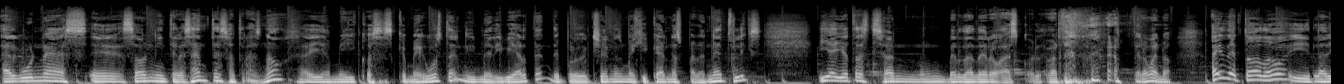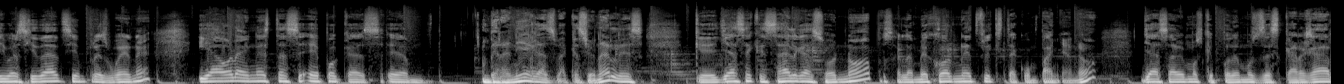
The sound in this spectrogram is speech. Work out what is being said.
algunas eh, son interesantes, otras no. Hay a mí cosas que me gustan y me divierten de producciones mexicanas para Netflix. Y hay otras que son un verdadero asco, la verdad. Pero bueno, hay de todo y la diversidad siempre es buena. Y ahora en estas épocas... Eh, veraniegas, vacacionales, que ya sé que salgas o no, pues a lo mejor Netflix te acompaña, ¿no? Ya sabemos que podemos descargar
